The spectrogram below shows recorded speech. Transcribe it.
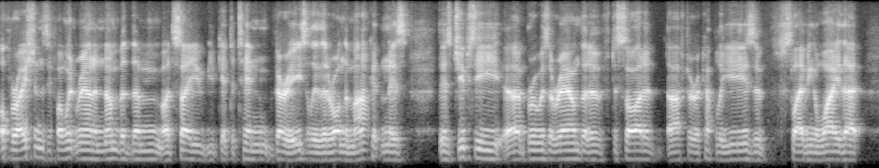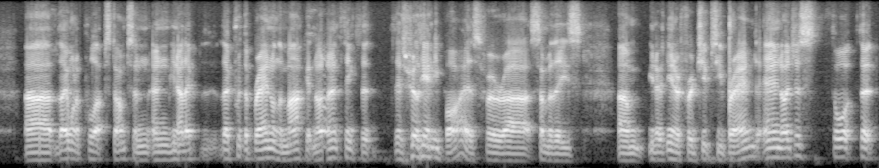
operations. If I went around and numbered them, I'd say you'd get to ten very easily that are on the market. And there's there's gypsy uh, brewers around that have decided after a couple of years of slaving away that uh, they want to pull up stumps and, and you know they they put the brand on the market, and I don't think that there's really any buyers for uh, some of these, um, you know, you know, for a gypsy brand. And I just thought that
